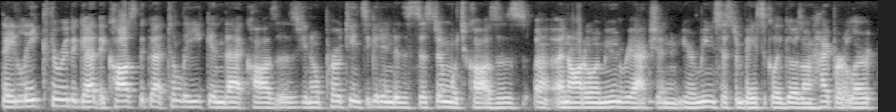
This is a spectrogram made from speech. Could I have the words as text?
they leak through the gut they cause the gut to leak and that causes you know proteins to get into the system which causes uh, an autoimmune reaction your immune system basically goes on hyper alert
